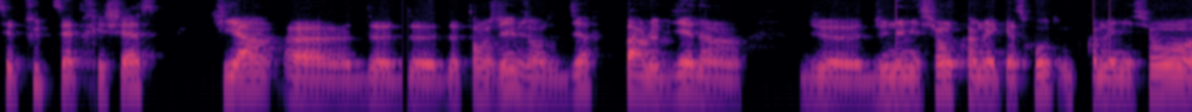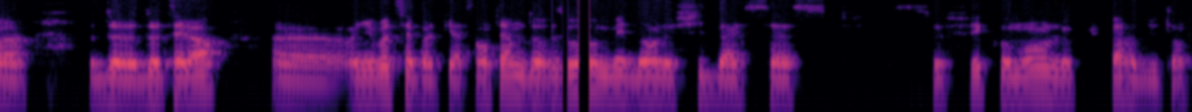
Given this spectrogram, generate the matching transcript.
c'est toute cette richesse qu'il y a euh, de, de, tangible, j'ai envie de dire, par le biais d'une émission comme les casse-routes ou comme l'émission euh, de, Taylor euh, au niveau de ses podcasts. En termes de réseau, mais dans le feedback, ça se fait comment le plupart du temps?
